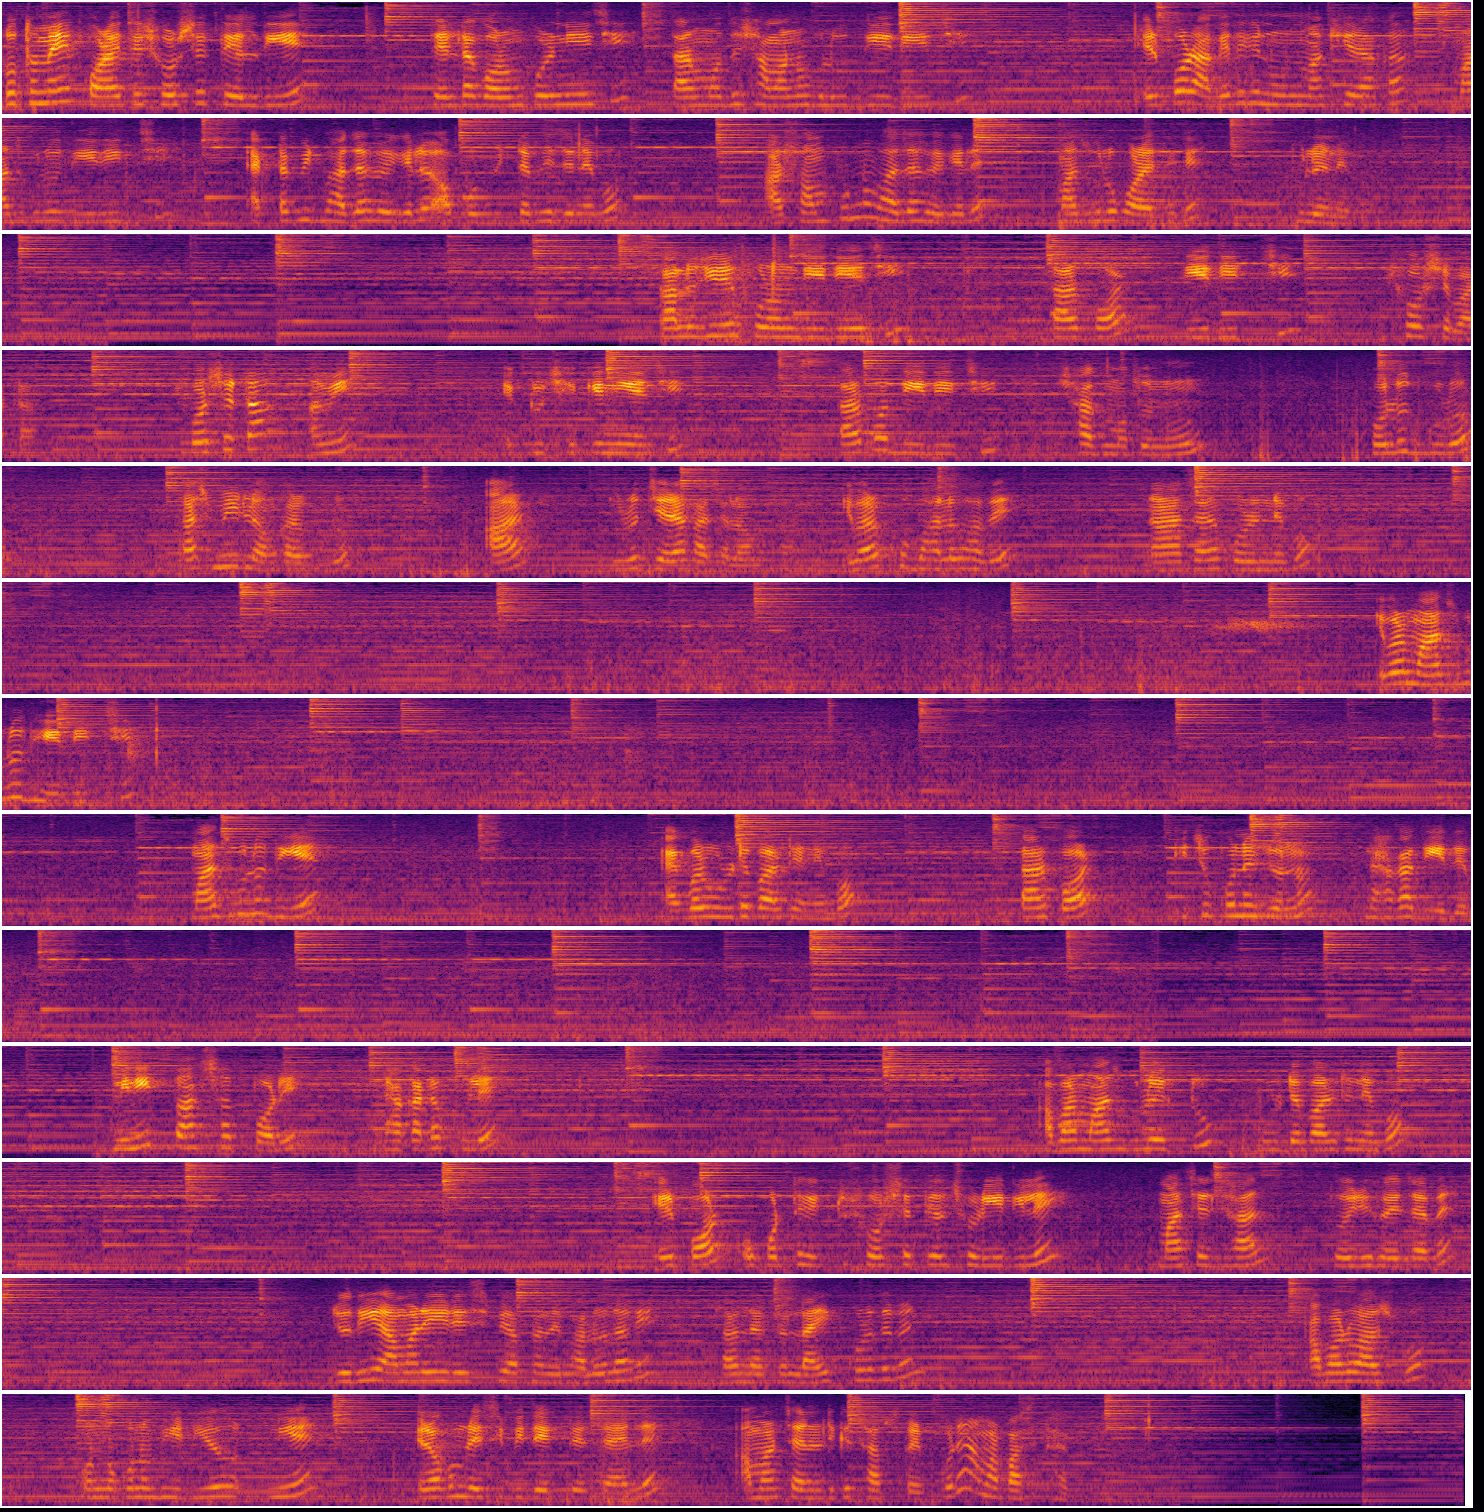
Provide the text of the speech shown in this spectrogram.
প্রথমে কড়াইতে সর্ষের তেল দিয়ে তেলটা গরম করে নিয়েছি। তার মধ্যে সামান্য হলুদ দিয়ে দিয়েছি। এরপর আগে থেকে নুন মাখিয়ে রাখা মাছগুলো দিয়ে দিচ্ছি। একটা পিঠ ভাজা হয়ে গেলে অপর পিঠটা ভেজে নেব। আর সম্পূর্ণ ভাজা হয়ে গেলে মাছগুলো কড়াই থেকে তুলে নেব। কালো জিরে ফোড়ন দিয়ে দিয়েছি। তারপর দিয়ে দিচ্ছি সর্ষে বাটা। সর্ষেটা আমি একটু ছেঁকে নিয়েছি। তারপর দিয়ে দিয়েছি স্বাদ মতো নুন, হলুদ গুঁড়ো কাশ্মীরি লঙ্কার গুঁড়ো আর দুটো চেরা কাঁচা লঙ্কা। এবার খুব ভালোভাবে নাড়াচাড়া করে নেব। এবার মাছগুলো দিয়ে দিচ্ছি। মাছগুলো দিয়ে একবার উল্টে পাল্টে নেব। তারপর কিছুক্ষণের জন্য ঢাকা দিয়ে দেব। মিনিট পাঁচ সাত পরে ঢাকাটা খুলে আবার মাছগুলো একটু উল্টে পাল্টে নেব। এরপর ওপর থেকে একটু সর্ষের তেল ছড়িয়ে দিলেই মাছের ঝাল তৈরি হয়ে যাবে। যদি আমার এই রেসিপি আপনাদের ভালো লাগে, তাহলে একটা লাইক করে দেবেন। আবারও আসব অন্য কোনো ভিডিও নিয়ে। এরকম রেসিপি দেখতে চাইলে আমার চ্যানেলটিকে সাবস্ক্রাইব করে আমার পাশে থাকবেন।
